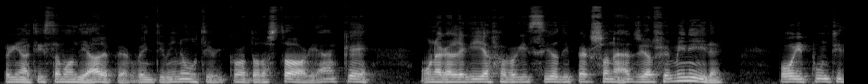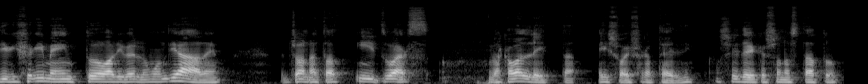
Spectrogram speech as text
primatista mondiale per 20 minuti, ricordo la storia, anche una galleria Fabrizio di personaggi al femminile, poi punti di riferimento a livello mondiale, Jonathan Edwards, la cavalletta e i suoi fratelli. Consideri che sono stato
